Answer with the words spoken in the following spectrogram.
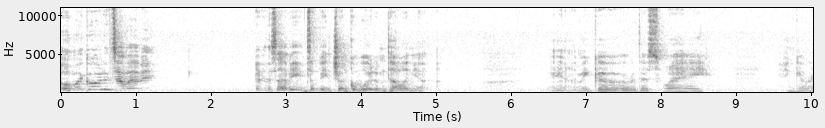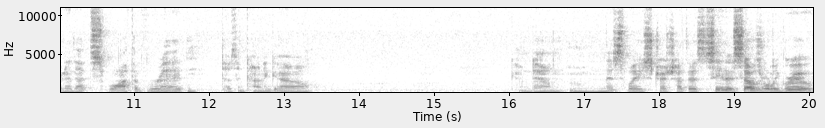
Oh my god, it's so heavy. It is heavy. It's a big chunk of wood, I'm telling you. And let me go over this way and get rid of that swath of red. Doesn't kind of go. Come down mm, this way, stretch out those. See, those cells really grew.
